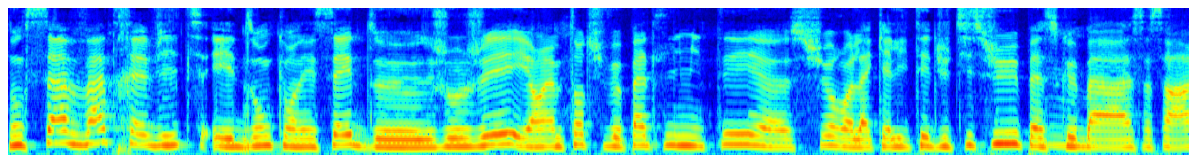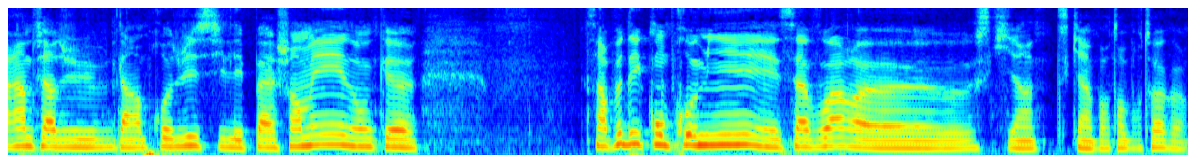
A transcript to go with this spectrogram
Donc ça va très vite et donc on essaie de jauger et en même temps tu veux pas te limiter euh, sur la qualité du tissu parce que Mhm. bah ça sert à rien de faire du- d'un produit s'il est pas chambé donc euh, c'est un peu des compromis et savoir euh, ce qui est ce qui est important pour toi quoi.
